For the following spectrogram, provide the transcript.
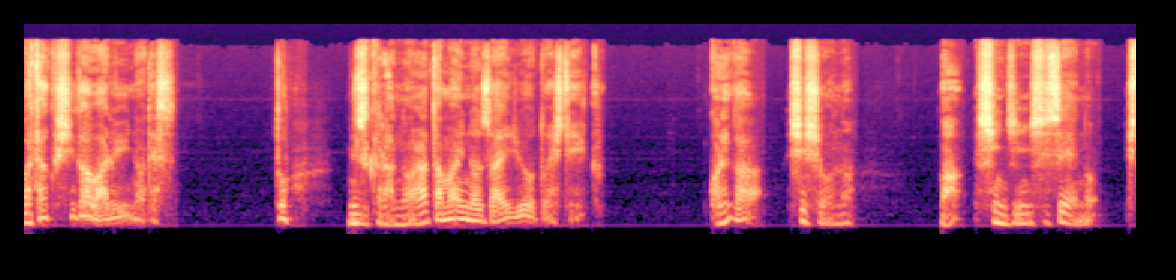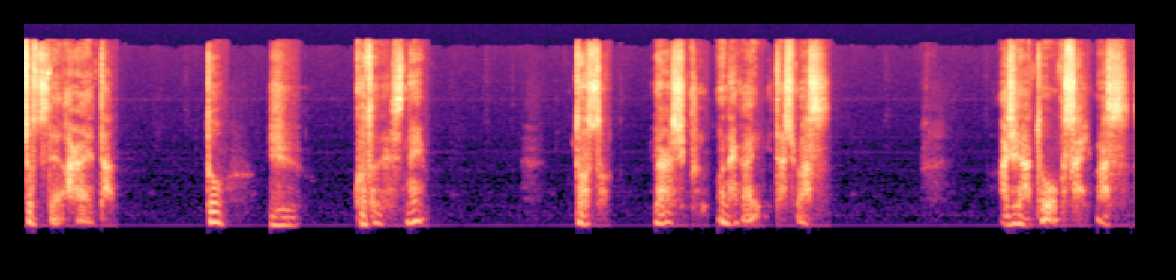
私が悪いのです。と自らの改まりの材料としていく。これが師匠のまあ新人姿勢の一つであられた。ということですね。どうぞよろしくお願いいたします。ありがとうございます。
